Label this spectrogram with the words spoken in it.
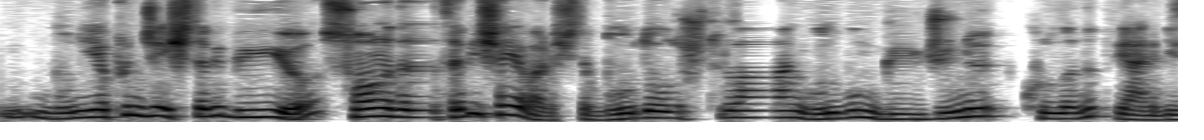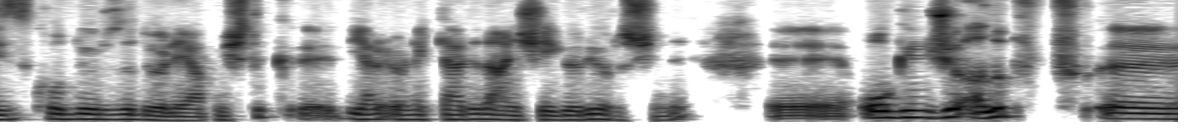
bunu yapınca iş tabii büyüyor. Sonra da tabii şey var işte burada oluşturulan grubun gücünü kullanıp yani biz kodluyoruzda da öyle yapmıştık. E, diğer örneklerde de aynı şeyi görüyoruz şimdi. E, o gücü alıp e,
